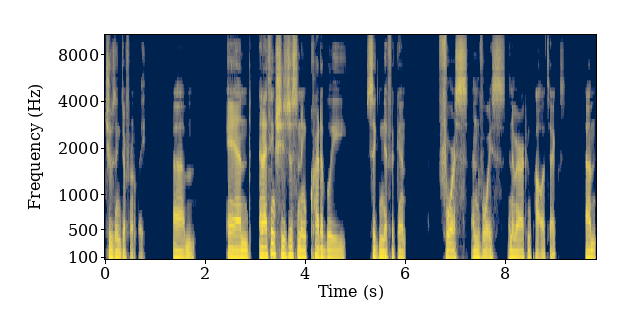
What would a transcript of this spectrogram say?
choosing differently. Um, and and I think she's just an incredibly significant force and voice in American politics. Um,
